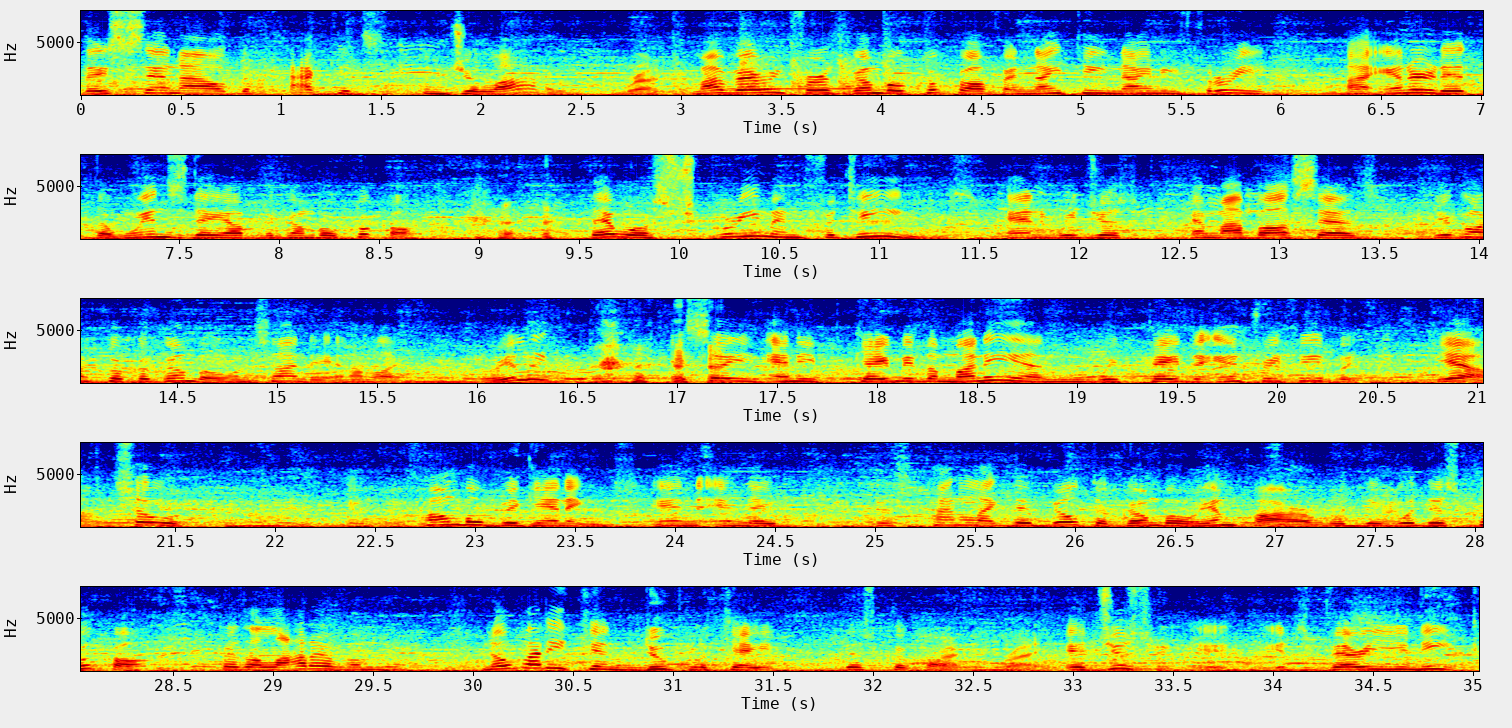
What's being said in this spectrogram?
they send out the packets in July. Right. My very first gumbo cook-off in 1993, I entered it the Wednesday of the gumbo cook-off. they were screaming for teams, and we just and my boss says, "You're going to cook a gumbo on Sunday," and I'm like, "Really?" so he, and he gave me the money, and we paid the entry fee. But yeah, so humble beginnings, and and they just kind of like they built a gumbo empire with the, with this cook-off because a lot of them nobody can duplicate this cook-off. Right, right. It just it, it's very unique.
